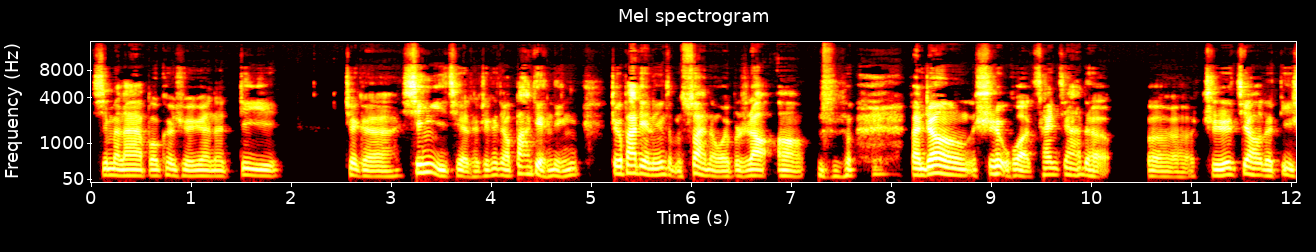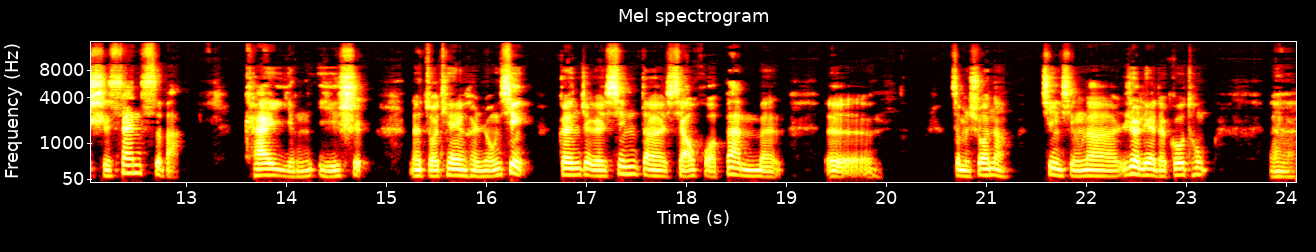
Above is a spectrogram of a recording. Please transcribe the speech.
喜马拉雅博客学院的第这个新一届的这个叫八点零，这个八点零怎么算呢？我也不知道啊，反正是我参加的呃执教的第十三次吧，开营仪式，那昨天很荣幸。跟这个新的小伙伴们，呃，怎么说呢？进行了热烈的沟通，嗯，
